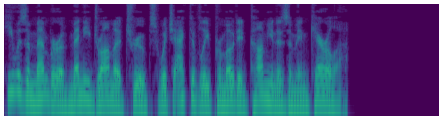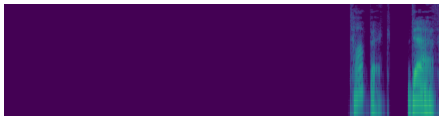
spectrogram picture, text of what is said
He was a member of many drama troupes which actively promoted communism in Kerala. Death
